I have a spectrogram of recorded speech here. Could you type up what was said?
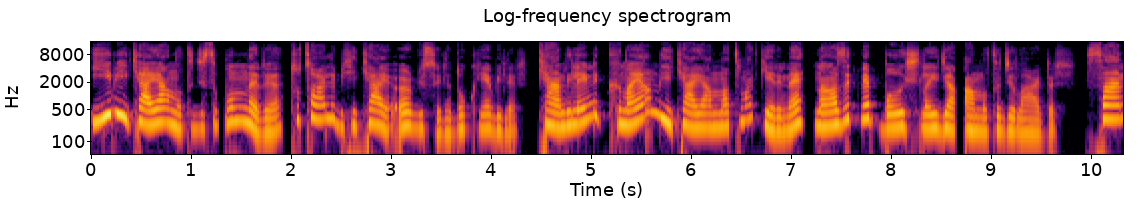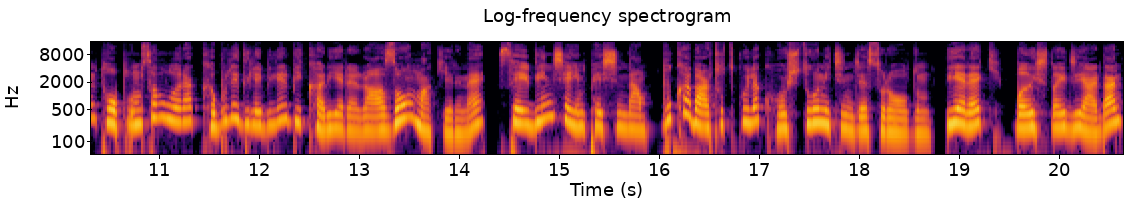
iyi bir hikaye anlatıcısı bunları tutarlı bir hikaye örgüsüyle dokuyabilir. Kendilerini kınayan bir hikaye anlatmak yerine nazik ve bağışlayıcı anlatıcılardır. Sen toplumsal olarak kabul edilebilir bir kariyere razı olmak yerine sevdiğin şeyin peşinden bu kadar tutkuyla koştuğun için cesur oldun diyerek bağışlayıcı yerden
